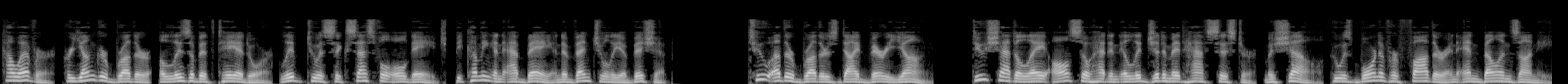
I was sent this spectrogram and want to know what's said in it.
However, her younger brother, Elizabeth Théodore, lived to a successful old age, becoming an abbé and eventually a bishop. Two other brothers died very young. Du Châtelet also had an illegitimate half-sister, Michelle, who was born of her father and Anne Bellinzani,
